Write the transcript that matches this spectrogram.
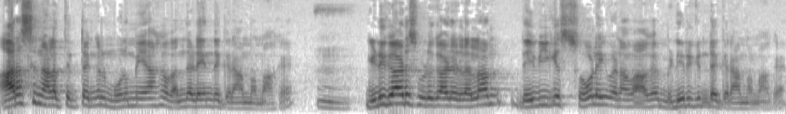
அரசு நலத்திட்டங்கள் முழுமையாக வந்தடைந்த கிராமமாக இடுகாடு சுடுகாடுகள் எல்லாம் தெய்வீக சோலைவனமாக மிடிர்கின்ற கிராமமாக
